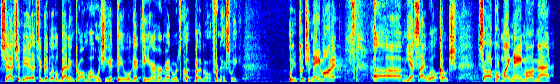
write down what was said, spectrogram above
See, that should be that's a good little betting promo. We should get the we'll get the uh, Herm Edwards clip uh, going for next week. Will you put your name on it? Um, yes, I will, Coach. So I'll put my name on that.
